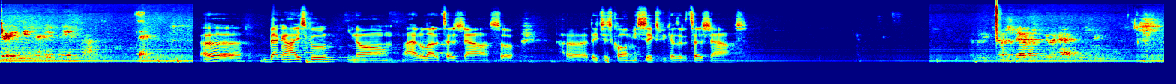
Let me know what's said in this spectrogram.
Where do you get your nickname from? Uh, back in high school, you know, um, I had a lot of touchdowns, so uh, they just called me Six because of the touchdowns. How many touchdowns you gonna have this year?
